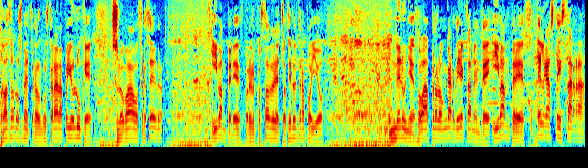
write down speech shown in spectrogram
Avanza unos metros. Buscará el apoyo Luque. Se lo va a ofrecer Iván Pérez por el costado derecho. Tiene el apoyo de Núñez o va a prolongar directamente Iván Pérez, el Gasteiztarra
